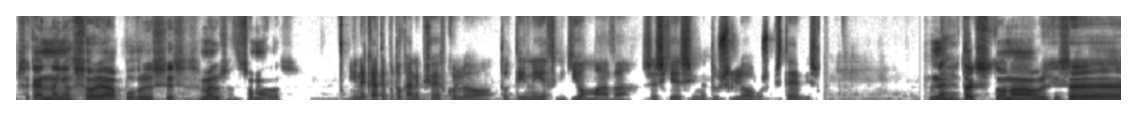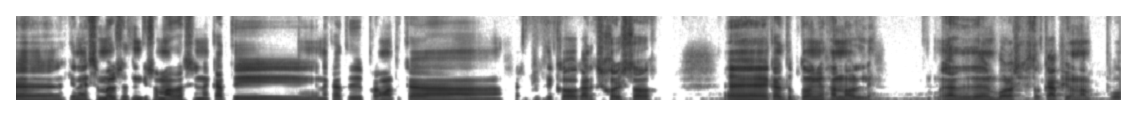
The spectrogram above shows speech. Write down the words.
σε κάνει να νιώθεις ωραία που βρίσκεις μέλος αυτής της ομάδας. Είναι κάτι που το κάνει πιο εύκολο το ότι είναι η εθνική ομάδα σε σχέση με τους συλλόγους, πιστεύεις; Ναι, εντάξει, το να βρίσκεσαι και να είσαι μέλος της εθνικής ομάδας είναι κάτι, είναι κάτι πραγματικά εκπληκτικό, κάτι ξεχωριστό. Ε, κάτι που το νιώθαν όλοι. Δηλαδή δεν μπορώ να σκεφτώ κάποιον να- που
